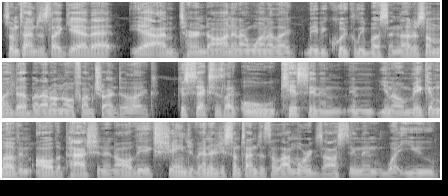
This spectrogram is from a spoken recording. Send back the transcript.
sometimes it's like yeah that yeah I'm turned on and I want to like maybe quickly bust a nut or something like that but I don't know if I'm trying to like because sex is like oh kissing and, and you know making love and all the passion and all the exchange of energy sometimes it's a lot more exhausting than what you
